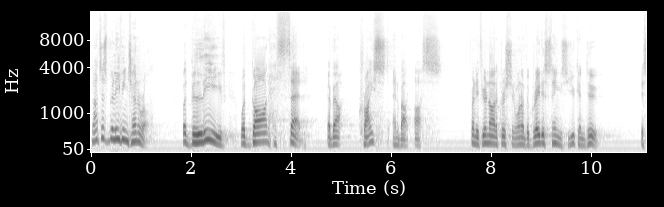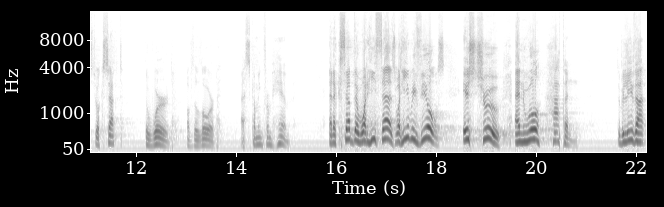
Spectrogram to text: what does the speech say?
Not just believe in general, but believe what God has said about Christ and about us. Friend, if you're not a Christian, one of the greatest things you can do is to accept the word of the Lord as coming from Him and accept that what He says, what He reveals, is true and will happen. To believe that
